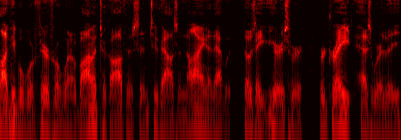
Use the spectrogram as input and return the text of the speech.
a lot of people were fearful when Obama took office in 2009, and that those eight years were were great, as were the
